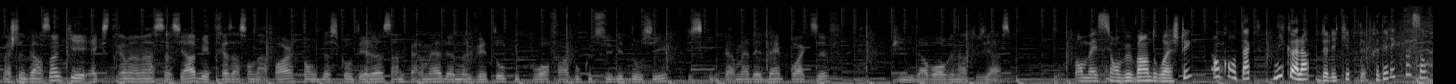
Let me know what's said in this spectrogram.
Ben, je suis une personne qui est extrêmement sociable et très à son affaire. Donc, de ce côté-là, ça me permet de me lever tôt puis de pouvoir faire beaucoup de suivi de dossiers, puis ce qui me permet d'être bien proactif puis d'avoir un enthousiasme. Bon, ben, si on veut vendre ou acheter, on contacte Nicolas de l'équipe de Frédéric Masson.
